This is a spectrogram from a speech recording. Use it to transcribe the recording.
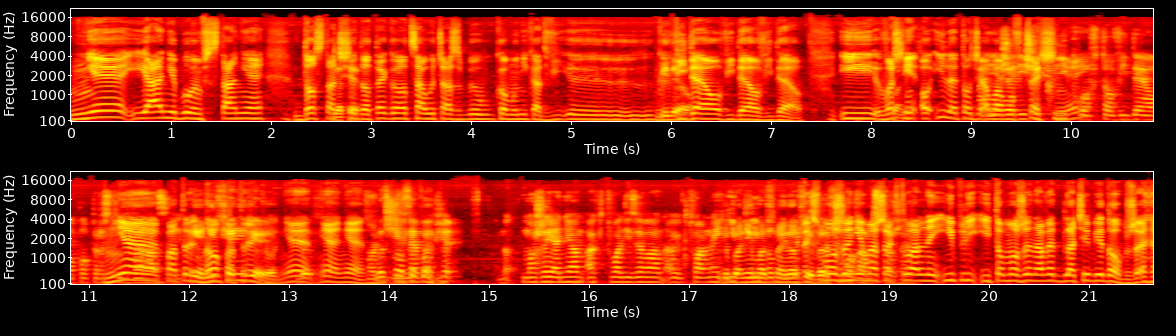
Nie, ja nie byłem w stanie dostać Ja się też. do tego. Cały czas był komunikat wi- yy, Wideo. wideo, wideo. I właśnie Koniec. o ile to A działało jeżeli się wcześniej. klikło w to wideo po prostu dwa Nie, razy, Patryk, Nie, no się nie Patryku, dzieje. nie, Bez- nie, nie. No, może ja nie mam aktualizowanej aktualnej Chyba IPli, nie masz bo najnowszej Być wersji. może nie masz aktualnej IPLI i to może nawet dla ciebie dobrze,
